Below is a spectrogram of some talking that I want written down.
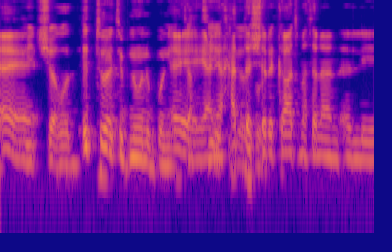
إيه شغله أنتوا تبنون البنيه إيه التحتيه يعني حتى. الشركات مثلا اللي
